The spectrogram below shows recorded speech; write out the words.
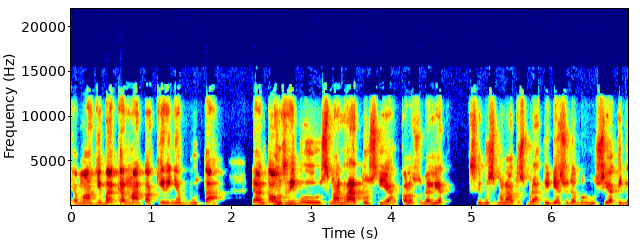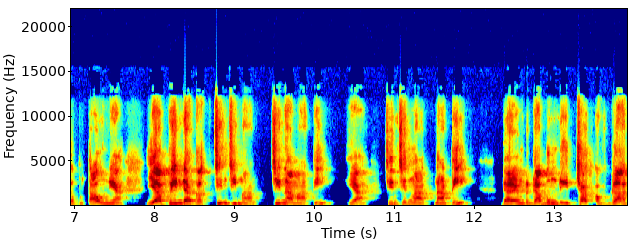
yang mengakibatkan mata kirinya buta dan tahun 1900 ya kalau sudah lihat 1900 berarti dia sudah berusia 30 tahun ya. Ia pindah ke cincin Cina mati ya, cincin mati dan yang bergabung di Church of God,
